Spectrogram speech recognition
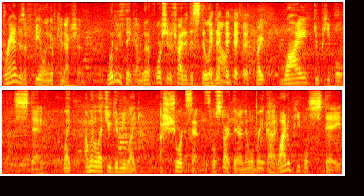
brand is a feeling of connection? What do you think? I'm going to force you to try to distill it down, right? Why do people stay? Like, I'm going to let you give me like a short sentence. We'll start there and then we'll bring it down. Why do people stay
